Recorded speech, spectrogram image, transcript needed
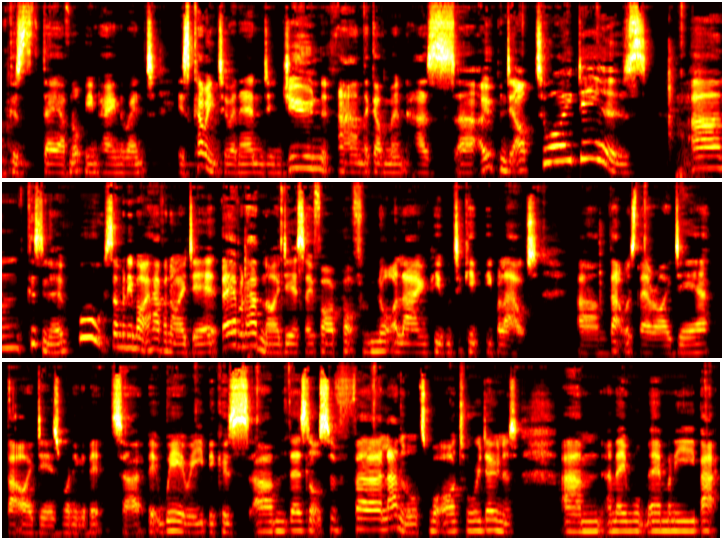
because they have not been paying the rent is coming to an end in June, and the government has uh, opened it up to ideas. Because you know, ooh, somebody might have an idea. They haven't had an idea so far, apart from not allowing people to kick people out. Um, that was their idea. That idea is running a bit uh, a bit weary because um, there's lots of uh, landlords what are Tory donors, um, and they want their money back.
